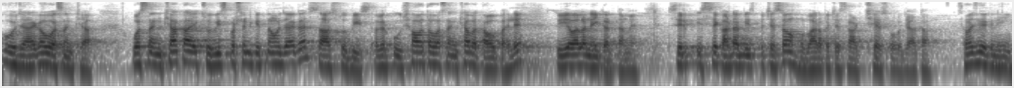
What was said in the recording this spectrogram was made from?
हो जाएगा वह संख्या। वह संख्या का 120 परसेंट कितना हो जाएगा? 720 अगर पूछा होता वह संख्या बताओ पहले तो ये वाला नहीं करता मैं। सिर्फ़ इससे काटा बीस पच्चीस सौ बारह पच्चीस साठ छः सौ हो जाता। समझ गए कि नहीं?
